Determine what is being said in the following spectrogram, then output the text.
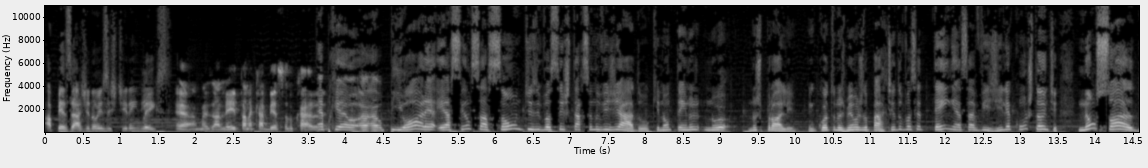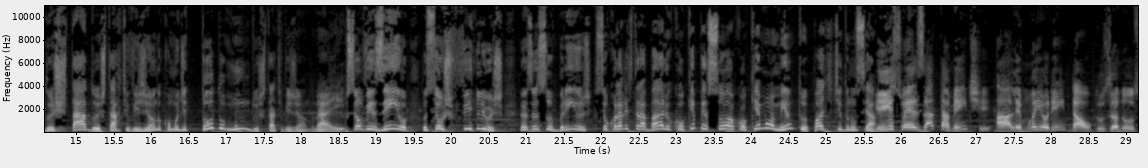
Apesar de não existirem leis. É, mas a lei tá na cabeça do cara. É né? porque o, a- o pior é, é a sensação de você estar sendo vigiado, o que não tem no, no- nos prole. Enquanto nos membros do partido você tem essa vigília constante. Não só do Estado estar te vigiando, como de todo mundo estar te vigiando. Né? Ah, e- O seu vizinho, os seus filhos, os seus sobrinhos, seu colega de trabalho, qualquer pessoa, a qualquer momento, pode te denunciar. E isso é exatamente a Alemanha Oriental dos anos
